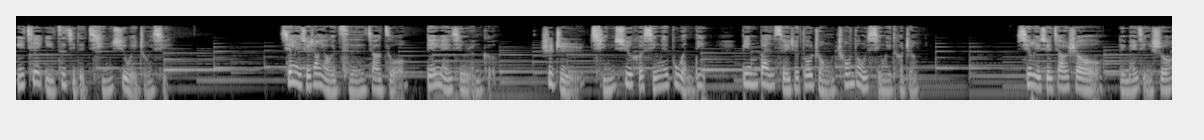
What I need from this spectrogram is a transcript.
一切以自己的情绪为中心。心理学上有个词叫做“边缘性人格”，是指情绪和行为不稳定，并伴随着多种冲动行为特征。心理学教授李玫瑾说，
